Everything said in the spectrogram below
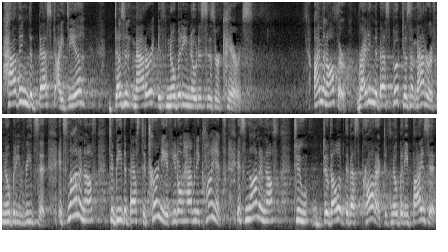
having the best idea doesn't matter if nobody notices or cares. I'm an author. Writing the best book doesn't matter if nobody reads it. It's not enough to be the best attorney if you don't have any clients. It's not enough to develop the best product if nobody buys it.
